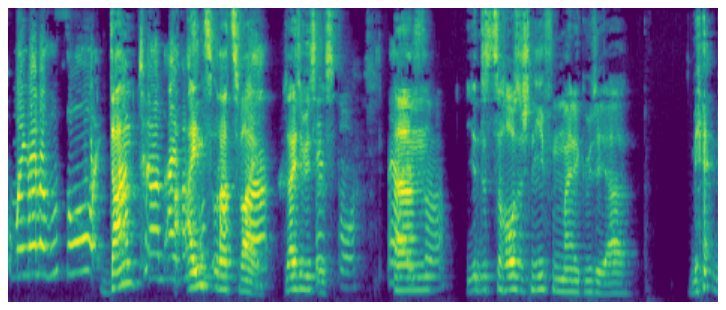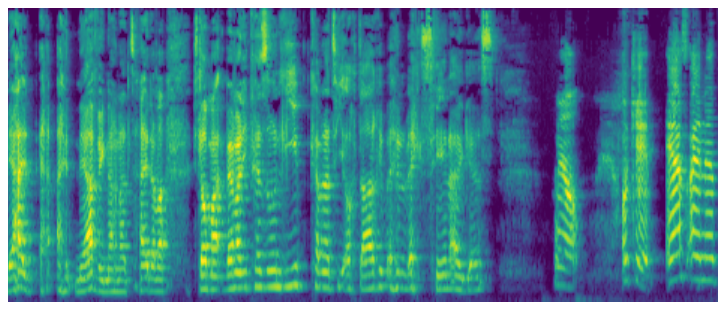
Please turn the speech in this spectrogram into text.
Oh mein Gott, das ist so Dann einfach. eins oder zwei. unfassbar. Sag ich dir, wie es Ist ist. so. Ja, Ähm, ist so. Das Zuhause schniefen, meine Güte, ja. Wäre wär halt, halt nervig nach einer Zeit, aber ich glaube mal, wenn man die Person liebt, kann man natürlich auch darüber hinwegsehen, I guess. Ja. Okay, er ist eine,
